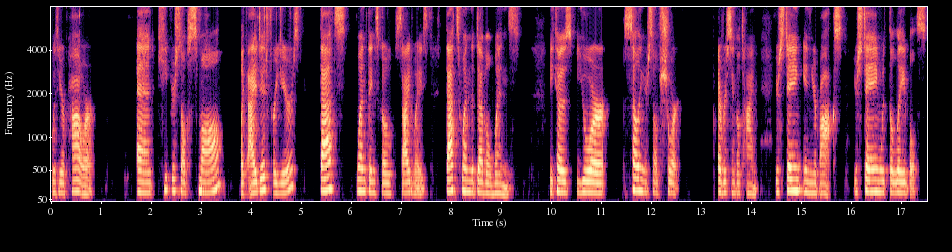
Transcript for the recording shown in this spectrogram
with your power and keep yourself small, like I did for years, that's when things go sideways. That's when the devil wins because you're selling yourself short every single time. You're staying in your box. You're staying with the labels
